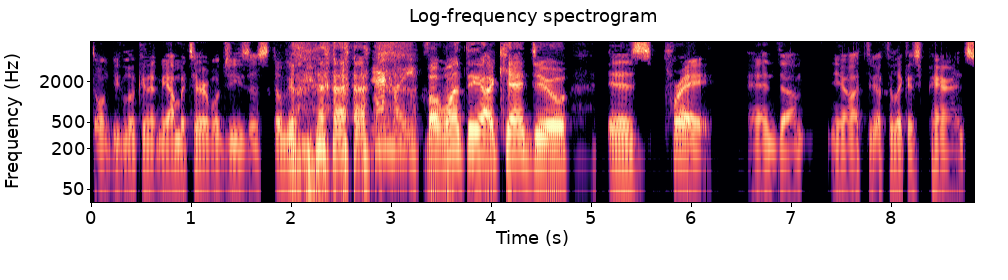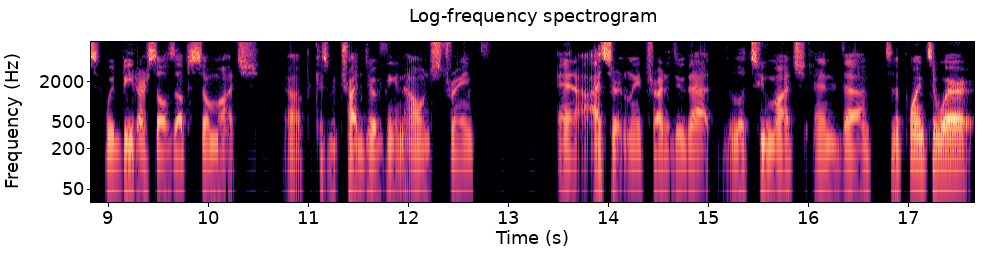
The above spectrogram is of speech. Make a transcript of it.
Don't be looking at me. I'm a terrible Jesus. Don't be. exactly. but one thing I can't do is pray. And, um, you know, I, th- I, feel like as parents, we beat ourselves up so much uh, because we try to do everything in our own strength. And I certainly try to do that a little too much. And um, to the point to where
